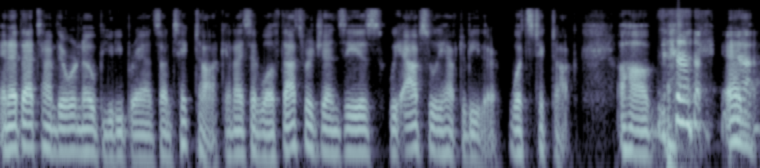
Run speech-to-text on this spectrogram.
And at that time, there were no beauty brands on TikTok. And I said, well, if that's where Gen Z is, we absolutely have to be there. What's TikTok? Um, and yeah.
